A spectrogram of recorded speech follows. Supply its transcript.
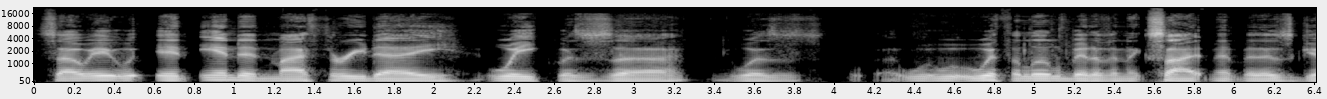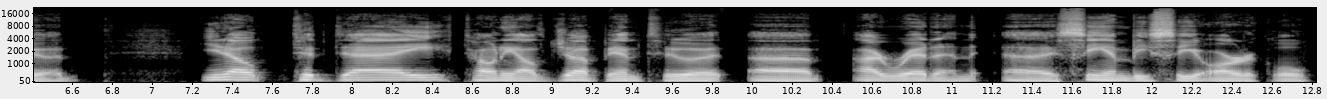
so it it ended. My three day week was uh, was w- with a little bit of an excitement, but it was good. You know, today, Tony, I'll jump into it. Uh, I read an CNBC article,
